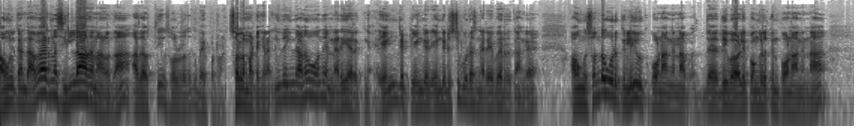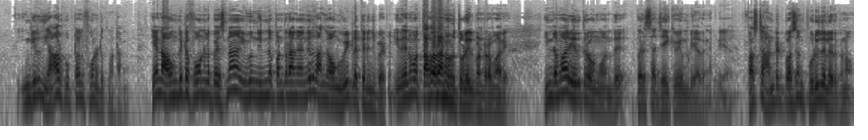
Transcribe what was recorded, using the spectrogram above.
அவங்களுக்கு அந்த அவேர்னஸ் இல்லாதனால தான் அதை பற்றி சொல்கிறதுக்கு பயப்படுறாங்க. சொல்ல மாட்டேங்கிறாங்க. இது இந்த அனுபவம் வந்து நிறைய இருக்குங்க. எங்கள் எங்கள் எங்கள் டிஸ்ட்ரிபியூட்டர்ஸ் நிறைய பேர் இருக்காங்க. அவங்க சொந்த ஊருக்கு லீவுக்கு போனாங்கன்னா தீபாவளி பொங்கலுக்குன்னு போனாங்கன்னா இங்கிருந்து யார் கூப்பிட்டாலும் ஃபோன் எடுக்க மாட்டாங்க. ஏன்னா அவங்ககிட்ட ஃபோனில் பேசினா இவங்க என்ன பண்ணுறாங்கங்கிறது அங்கே அவங்க வீட்டில் தெரிஞ்சு போயிடும். இது என்னமோ தவறான ஒரு தொழில் பண்ணுற மாதிரி. இந்த மாதிரி இருக்கிறவங்க வந்து பெருசாக ஜெயிக்கவே முடியாதுங்க. முடியாது. ஃபர்ஸ்ட் ஹண்ட்ரட் பர்சன்ட் புரிதல் இருக்கணும்.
